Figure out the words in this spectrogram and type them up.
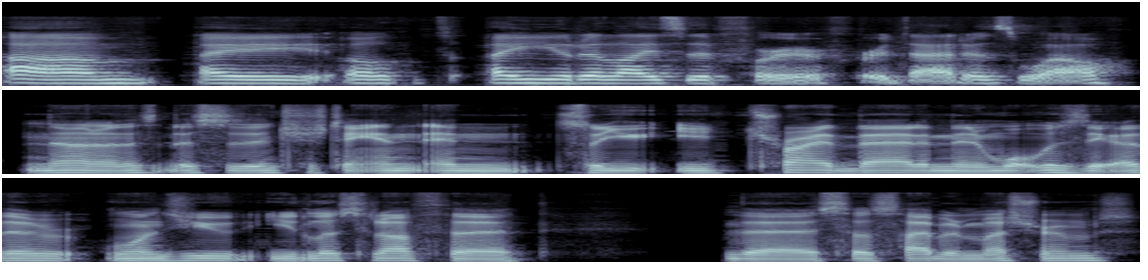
um, I I utilize it for for that as well. No, no, this this is interesting. And and so you you tried that, and then what was the other ones you you listed off the the psilocybin mushrooms?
